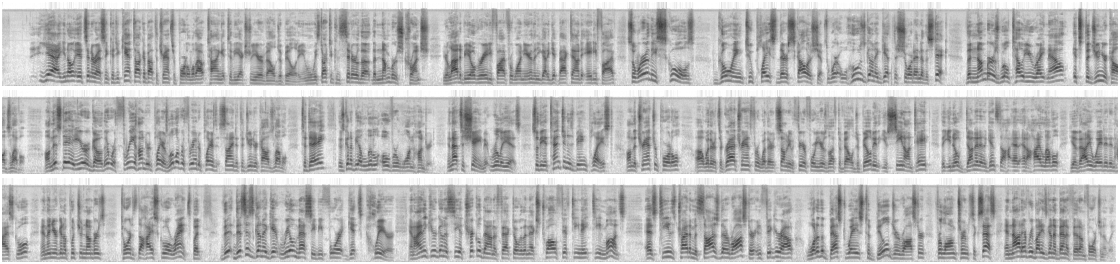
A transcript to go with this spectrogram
Yeah, you know, it's interesting because you can't talk about the transfer portal without tying it to the extra year of eligibility. And when we start to consider the, the numbers crunch, you're allowed to be over 85 for one year, and then you got to get back down to 85. So, where are these schools going to place their scholarships? Where, who's going to get the short end of the stick? The numbers will tell you right now it's the junior college level. On this day a year ago, there were 300 players, a little over 300 players that signed at the junior college level. Today, there's going to be a little over 100. And that's a shame. It really is. So the attention is being placed on the transfer portal, uh, whether it's a grad transfer, whether it's somebody with three or four years left of eligibility that you've seen on tape, that you know have done it against a, at, at a high level, you evaluated in high school, and then you're going to put your numbers towards the high school ranks. But th- this is going to get real messy before it gets clear. And I think you're going to see a trickle down effect over the next 12, 15, 18 months as teams try to massage their roster and figure out what are the best ways to build your roster for long term success. And not everybody's going to benefit, unfortunately.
